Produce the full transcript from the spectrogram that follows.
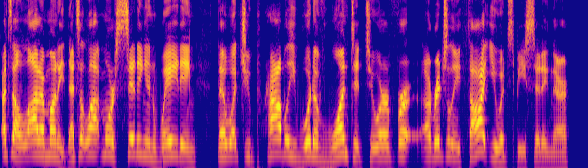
That's a lot of money. That's a lot more sitting and waiting than what you probably would have wanted to or originally thought you would be sitting there.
